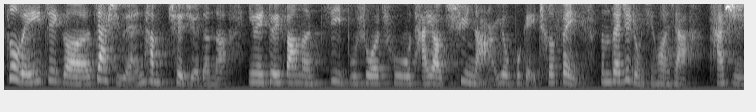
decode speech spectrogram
作为这个驾驶员，他们却觉得呢，因为对方呢既不说出他要去哪儿，又不给车费，那么在这种情况下，他是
